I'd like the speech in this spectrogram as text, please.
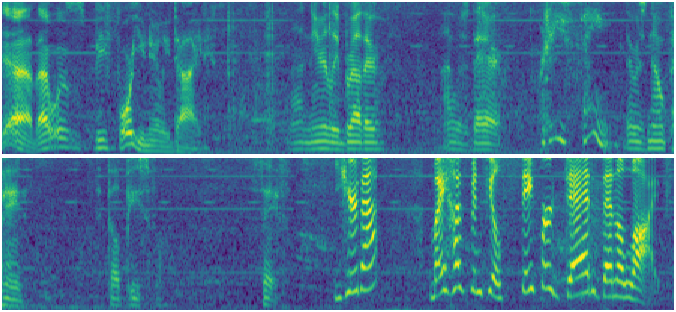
Yeah, that was before you nearly died. Not nearly, brother. I was there. What are you saying? There was no pain. It felt peaceful. Safe. You hear that? My husband feels safer dead than alive.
